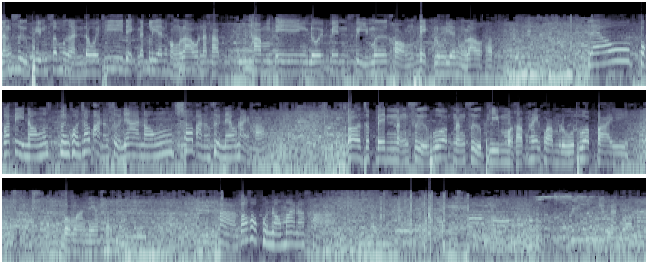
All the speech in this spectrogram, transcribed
หนังสือพิมพ์เสมือนโดยที่เด็กนักเรียนของเรานะครับทำเองโดยเป็นฝีมือของเด็กโรงเรียนของเราครับ แล้วปกติน้องเป็นคนชอบอ่านหนังสือเนี่ยน้องชอบอ่านหนังสือแนวไหนคะ ก็จะเป็นหนังสือพวกหนังสือพิมพ์อะครับ ให้ความรู้ทั่วไปประมาณเนี้ยครับ ค่ะ ก็ขอบคุณน้องมากนะคะไม่ต้องเกี่ยวกันห้า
